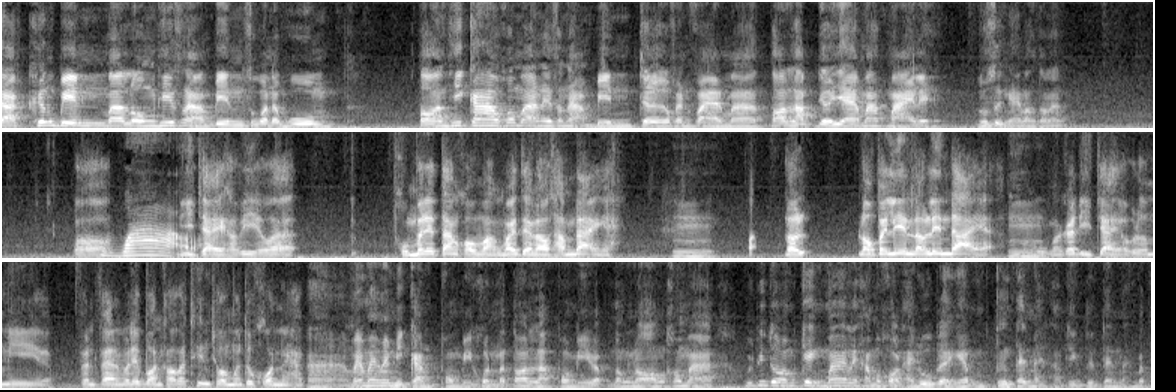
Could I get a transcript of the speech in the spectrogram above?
จากเครื่องบินมาลงที่สนามบินสุวรรณภูมิ ตอนที่ก้าวเข้ามาในสนามบิน เจอแฟนๆมาต้อนรับเยอะแยะมากมายเลย รู้สึกไงบ้างตอนนั้น ก็ว้าวดีใจครับพี่เพราะว่า ผมไม่ได้ตั้งความหวังไว้แต่เราทำได้ไงอืม เราเราไปเล่นเราเล่นได้อะอืม โอ้โหมันก็ดีใจครับเรามีแบบแฟนๆวอลเลย์บอลเขาก็ชื่นชมกันทุกคนนะครับ อ่าไม่ไม่ไม่มีการพอมีคนมาต้อนรับ พอมีแบบน้องๆเข้ามาอุ๊ยพี่โดมเก่งมากเลยครับมาขอถ่ายรูปอะไรอย่างเงี้ยตื่นเต้นไหมถามจริงตื่นเต้นไหมแบบ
